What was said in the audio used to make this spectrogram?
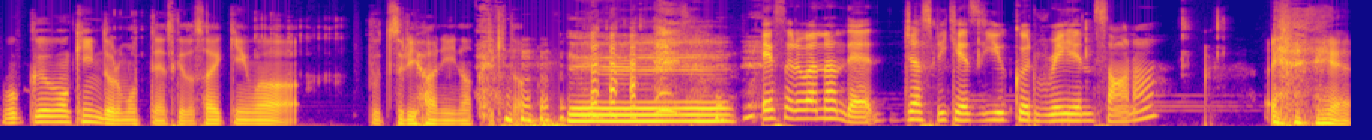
僕も Kindle 持ってるんですけど、最近は、物理派になってきた。えー、え、それはなんで ?just because you could read in sauna? いや、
